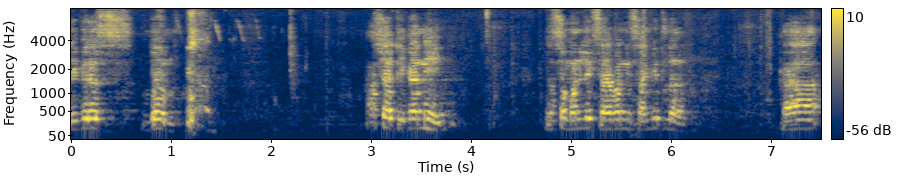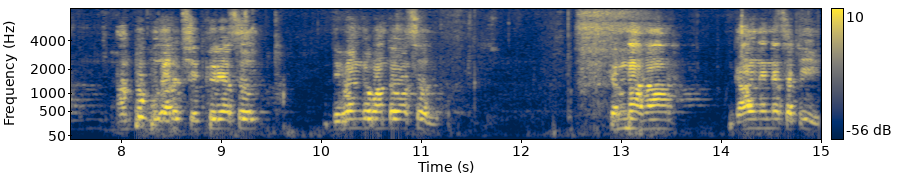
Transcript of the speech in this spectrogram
डिग्रस दोन. अशा ठिकाणी जसं मंडलिक साहेबांनी सांगितलं का अल्पभूधारक शेतकरी असेल दिव्यांग बांधव असेल त्यांना हा गाळ नेण्यासाठी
